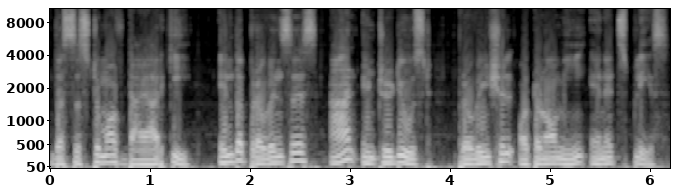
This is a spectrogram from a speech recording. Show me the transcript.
the system of diarchy in the provinces and introduced provincial autonomy in its place.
